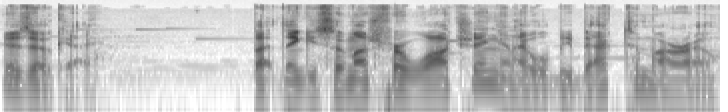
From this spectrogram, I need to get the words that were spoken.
It was okay. But thank you so much for watching, and I will be back tomorrow.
